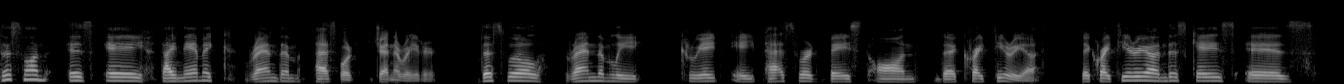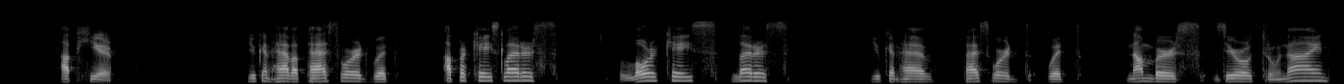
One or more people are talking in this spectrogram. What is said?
This one is a dynamic random password generator. This will randomly create a password based on the criteria. The criteria in this case is up here. You can have a password with uppercase letters, lowercase letters. You can have password with numbers 0 through 9,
